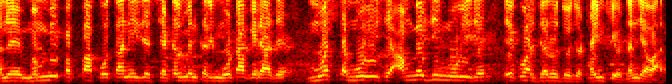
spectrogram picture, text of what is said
અને મમ્મી, પપ્પા પોતાની જે સેટલમેન્ટ કરી મોટા કર્યા છે, મસ્ત મૂવી છે અમેઝિંગ મૂવી છે. એકવાર જરૂર જોજો. થેન્ક યુ ધન્યવાદ.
